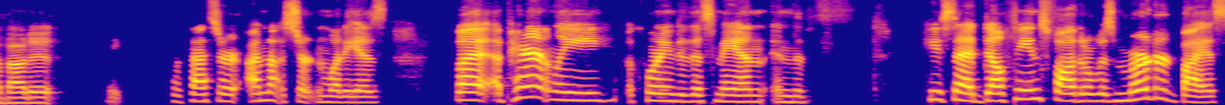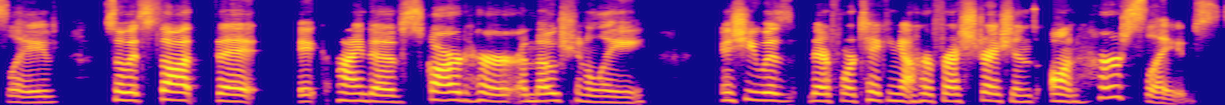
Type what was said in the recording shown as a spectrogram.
about it. Like professor. I'm not certain what he is, but apparently, according to this man in the, he said Delphine's father was murdered by a slave, so it's thought that it kind of scarred her emotionally, and she was therefore taking out her frustrations on her slaves.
